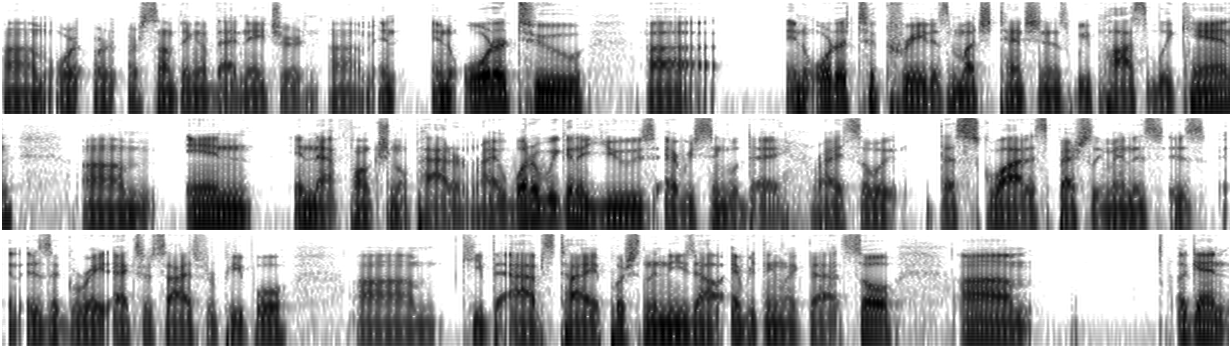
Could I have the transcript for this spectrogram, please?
um, or, or, or, something of that nature um, in, in order to uh, in order to create as much tension as we possibly can um, in in that functional pattern, right? What are we going to use every single day, right? So it, that squat, especially, man, is is is a great exercise for people. Um, keep the abs tight, pushing the knees out, everything like that. So, um, again,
